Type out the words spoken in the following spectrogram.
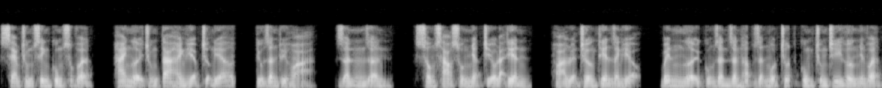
xem chúng sinh cùng xúc vật, hai người chúng ta hành hiệp trượng nghĩa, cứu dân thủy hỏa, dần dần, sông sáo xuống nhật chiếu đại thiên, hỏa luyện trường thiên danh hiệu, bên người cũng dần dần hấp dẫn một chút cùng trung trí hướng nhân vật.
